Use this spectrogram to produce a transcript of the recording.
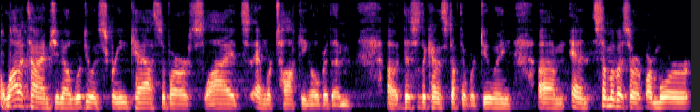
a lot of times, you know, we're doing screencasts of our slides and we're talking over them. Uh, this is the kind of stuff that we're doing. Um, and some of us are, are more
